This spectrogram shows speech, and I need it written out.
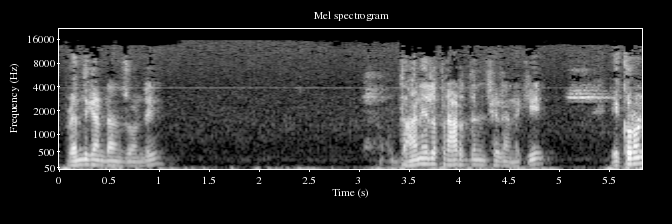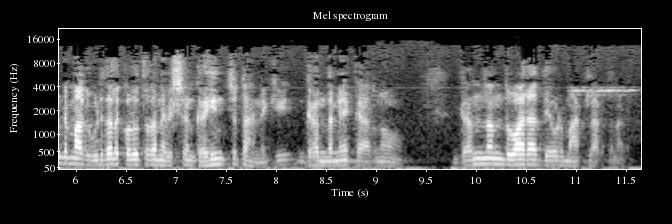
ఇప్పుడు ఎందుకంటాను చూడండి. దానిలో ప్రార్థన చేయడానికి ఇక్కడ మాకు విడుదల కలుగుతుందన్న విషయం గ్రహించటానికి గ్రంథమే కారణం. గ్రంథం ద్వారా దేవుడు మాట్లాడుతున్నాడు.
